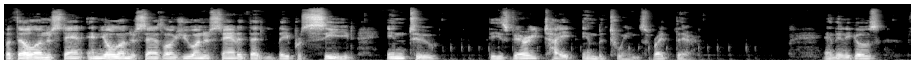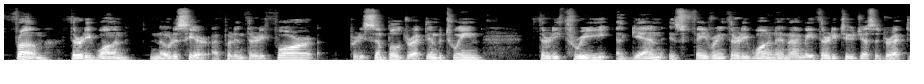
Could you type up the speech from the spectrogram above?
But they'll understand, and you'll understand as long as you understand it that they proceed into these very tight in betweens right there. And then he goes from 31, notice here, I put in 34, pretty simple, direct in between. 33 again is favoring 31 and I made 32 just a direct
